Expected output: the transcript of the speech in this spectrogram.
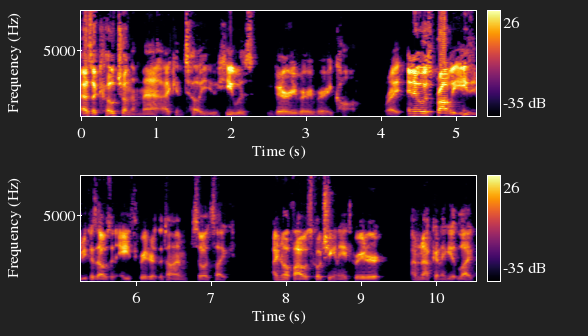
as a coach on the mat, I can tell you he was very very very calm, right? And it was probably easy because I was an eighth grader at the time, so it's like I know if I was coaching an eighth grader, I'm not going to get like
